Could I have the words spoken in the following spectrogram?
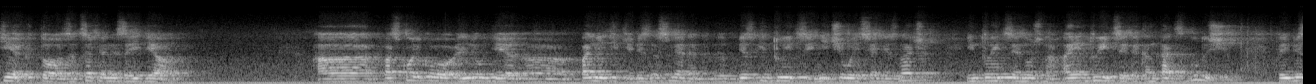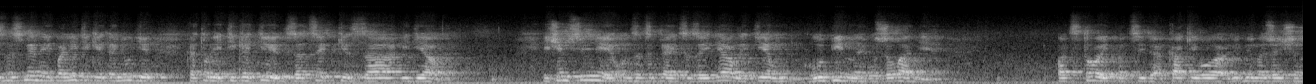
те, кто зацеплены за идеалы. А поскольку люди, политики, бизнесмены без интуиции ничего из себя не значат, интуиция нужна, а интуиция – это контакт с будущим, то и бизнесмены, и политики – это люди, которые тяготеют зацепки за идеалы. И чем сильнее он зацепляется за идеалы, тем глубинное его желание – подстроить под себя, как его любимая женщина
